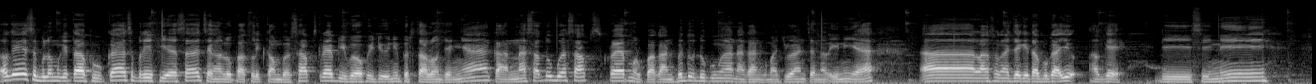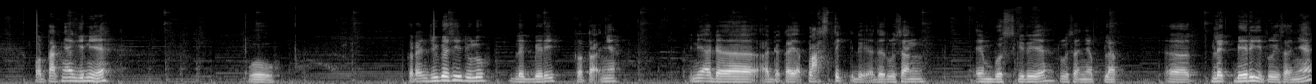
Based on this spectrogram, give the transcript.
Oke, sebelum kita buka, seperti biasa, jangan lupa klik tombol subscribe di bawah video ini berserta loncengnya, karena satu buah subscribe merupakan bentuk dukungan akan kemajuan channel ini ya. Uh, langsung aja kita buka yuk. Oke, di sini kotaknya gini ya. Wow, keren juga sih dulu BlackBerry kotaknya. Ini ada ada kayak plastik ya, ada tulisan emboss gitu ya, tulisannya Black uh, BlackBerry tulisannya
